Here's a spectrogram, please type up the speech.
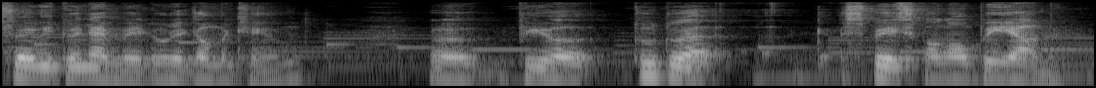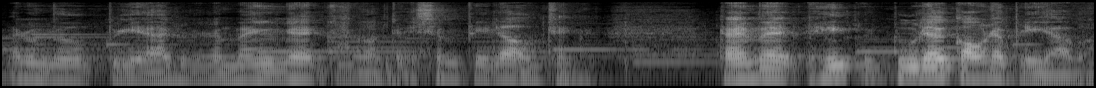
ဆွဲပြီးတွင်းနိုင်မယ်လို့လည်းကျွန်တော်မထင်ဘူးအဲပြီးတော့သူ့အတွက် space ကောင်းကောင်းပေးရမယ်အဲ့လိုမျိုး player ဆိုတော့ main နဲ့ကျွန်တော်အဆင်ပြေတော့ထင်တယ်ဒါပေမဲ့ဟိသူလည်းကောင်းတဲ့ player ပါ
